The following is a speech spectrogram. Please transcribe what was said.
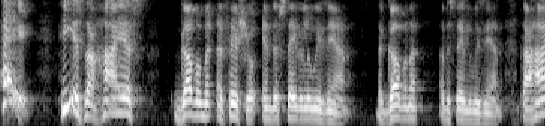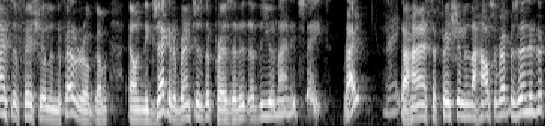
hey, he is the highest government official in the state of Louisiana, the governor of the state of Louisiana. The highest official in the federal government on the executive branch is the President of the United States, right? Right. The highest official in the House of Representatives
